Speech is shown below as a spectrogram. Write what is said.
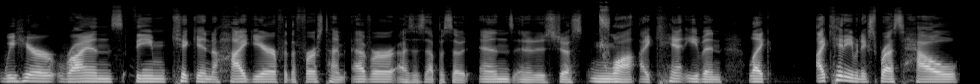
we hear Ryan's theme kick in high gear for the first time ever as this episode ends, and it is just mwah, I can't even like I can't even express how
